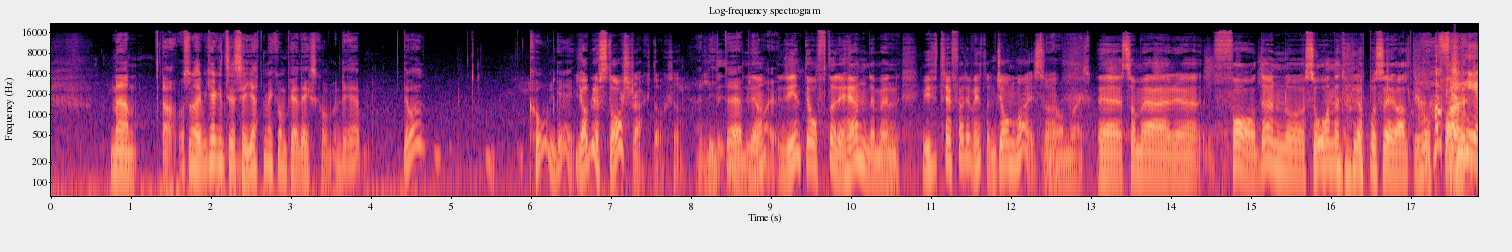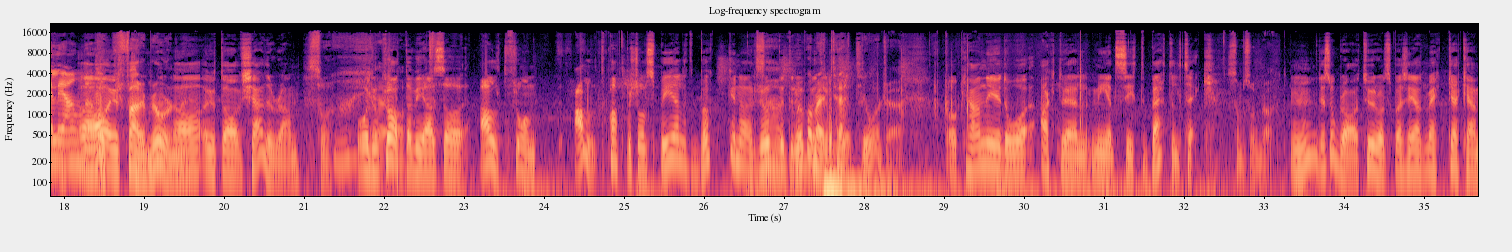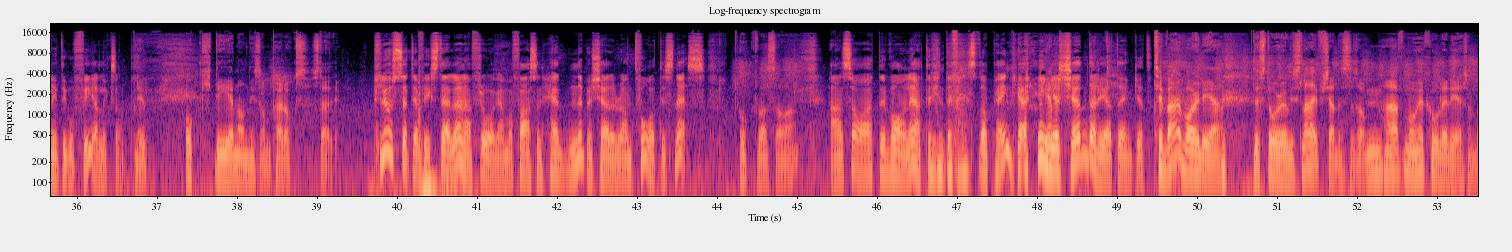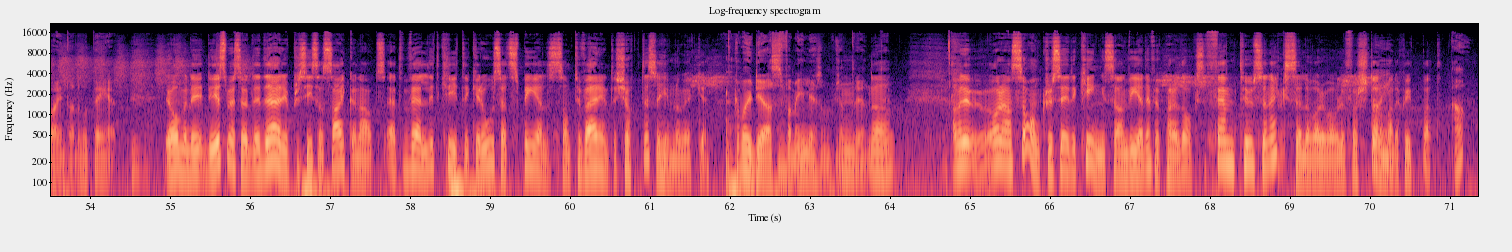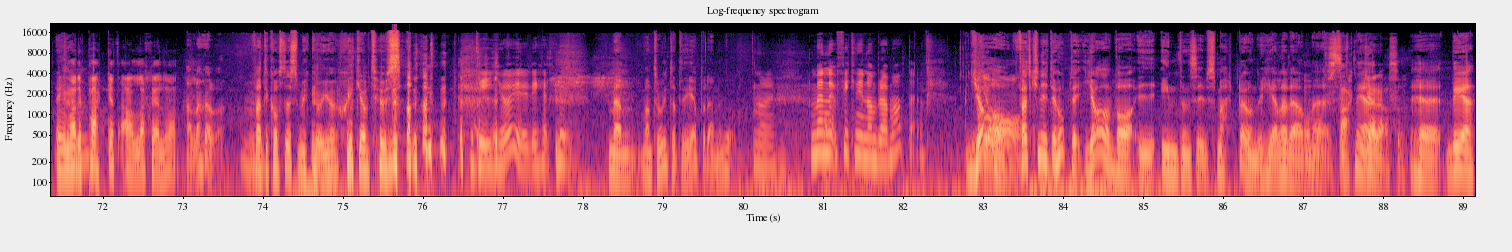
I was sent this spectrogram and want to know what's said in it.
Men, ja, och som sagt, vi kanske inte ska säga jättemycket om PDX. Det, det var cool grej. Jag blev starstruck också. Lite blev Ja, man ju. det är inte ofta det händer men Nej. vi träffade, vet du, John Wise? John Wise. Eh, som är eh, fadern och sonen höll jag på att säga och alltihopa. Och en helig ande. Ja, Och ut- farbrorn. Ja, utav Shadowrun. Så, Och då pratar vi alltså allt från allt. Pappersrollspelet, böckerna, rubbet, han var på rubbet, med i rubbet. 30 år tror jag. Och han är ju då aktuell med sitt Battletech. Som såg bra ut. Mm, det såg bra ut. Turordningsbaserat mecka kan inte gå fel liksom. Och det är någonting som Paradox stödjer. Plus att jag fick ställa den här frågan, vad fasen hände med Shadowrun 2 till SNES? Och vad sa han? Han sa att det vanliga är att det inte fanns några pengar. Ingen cheddar helt enkelt. Tyvärr var ju det the story of his life kändes det som. Mm. Han har haft många coola idéer som bara inte hade fått pengar. Ja men det, det är som jag säger, det där är precis som Psychonauts. Ett väldigt kritikerrosat spel som tyvärr inte köpte så himla mycket. Det var ju deras familjer som köpte Mm, det. ja. Ja, men det, vad var det han sa om Crusader Kings, han VD för Paradox? 5000 ex eller vad det var det första Oj. de hade skippat. Ja, Och de hade packat alla själva. Alla själva. För att det kostade så mycket att skicka till USA. Det gör ju det, det är helt sjukt. Men man tror inte att det är på den nivån. Nej. Men fick ni någon bra mat där? Ja, Ja. för att knyta ihop det. Jag var i intensiv smärta under hela den eh, sittningen. alltså. Eh, det,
